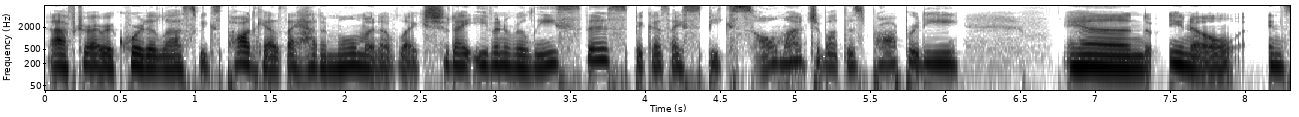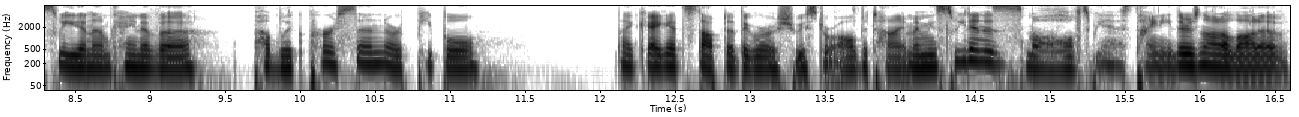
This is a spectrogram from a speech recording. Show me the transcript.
after I recorded last week's podcast, I had a moment of like, should I even release this? Because I speak so much about this property. And, you know, in Sweden, I'm kind of a public person or people like I get stopped at the grocery store all the time. I mean, Sweden is small, Sweden is tiny. There's not a lot of,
